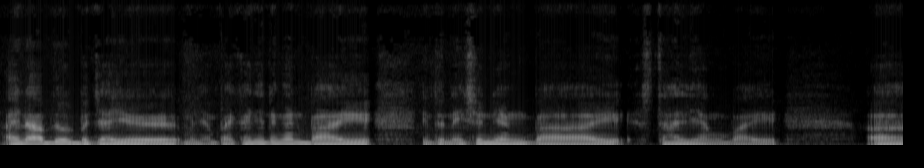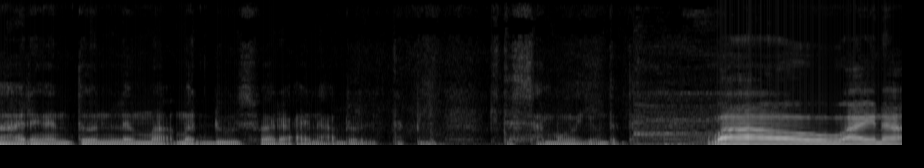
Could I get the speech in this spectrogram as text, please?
Aina Abdul berjaya menyampaikannya dengan baik intonation yang baik style yang baik uh, dengan tone lemak merdu suara Aina Abdul. Tapi kita sambung lagi untuk Wow, Aina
